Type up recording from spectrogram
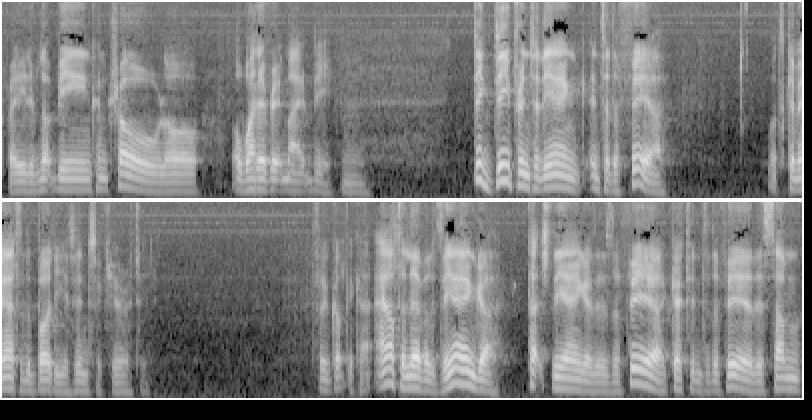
afraid of not being in control, or, or whatever it might be. Dig deeper into the, ang- into the fear, what's coming out of the body is insecurity. So we've got the outer level is the anger, touch the anger, there's the fear, get into the fear, there's some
